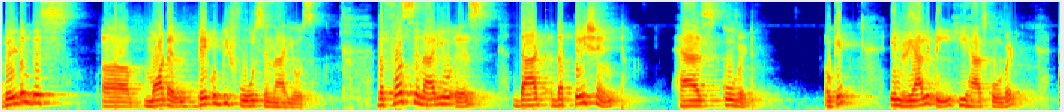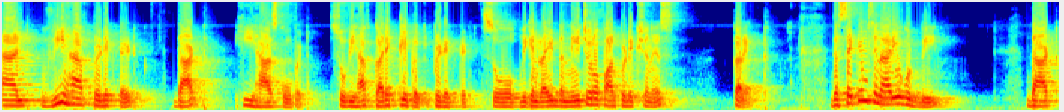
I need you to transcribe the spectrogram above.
building this uh, model, there could be four scenarios. The first scenario is that the patient has COVID. Okay. In reality, he has COVID and we have predicted that he has COVID. So we have correctly pre predicted. So we can write the nature of our prediction is correct. The second scenario would be that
